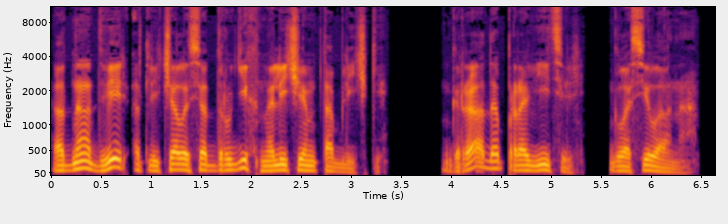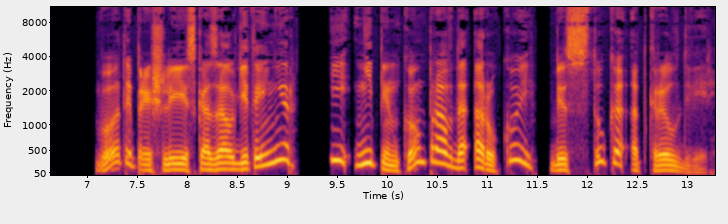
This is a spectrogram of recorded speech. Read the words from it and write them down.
Одна дверь отличалась от других наличием таблички. «Градоправитель», — гласила она. «Вот и пришли», — сказал Гитайнир, и не пинком, правда, а рукой без стука открыл дверь.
